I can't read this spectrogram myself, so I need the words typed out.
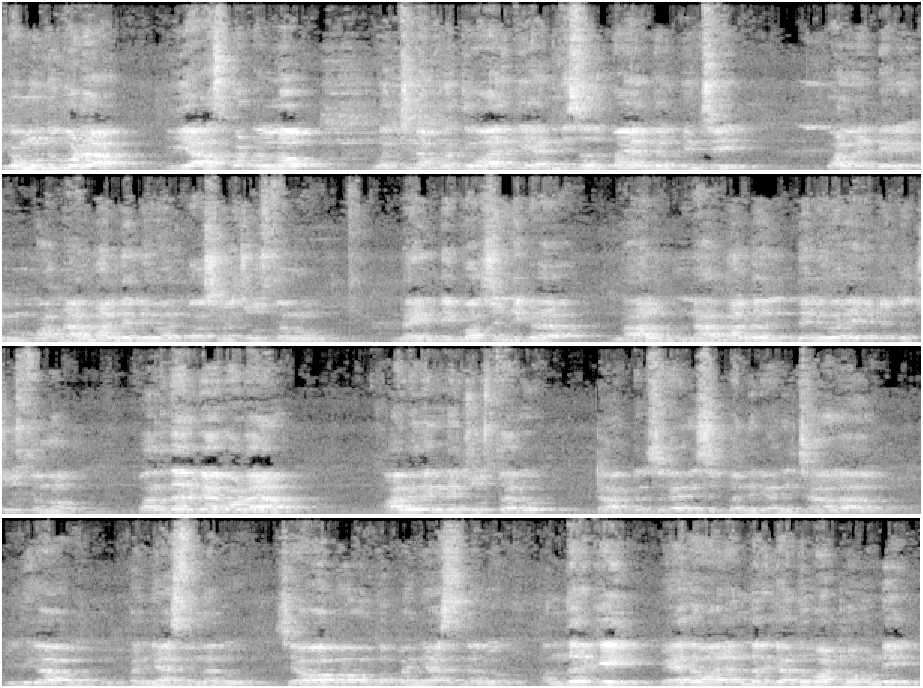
ఇక ముందు కూడా ఈ హాస్పిటల్లో వచ్చిన ప్రతి వారికి అన్ని సదుపాయాలు కల్పించి వాళ్ళని డెలి మా- నార్మల్ డెలివరీ కోసమే చూస్తున్నాం. నైంటీ పర్సెంట్ ఇక్కడ నార్మల్ డెలివరీ అయ్యేటట్టు చూస్తున్నాం. ఫర్దర్గా కూడా ఆ విధంగానే చూస్తారు. డాక్టర్స్ కానీ సిబ్బంది కానీ చాలా ఇదిగా పనిచేస్తున్నారు. సేవాభావంతో పనిచేస్తున్నారు. అందరికీ పేదవారందరికీ అందుబాటులో ఉండి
